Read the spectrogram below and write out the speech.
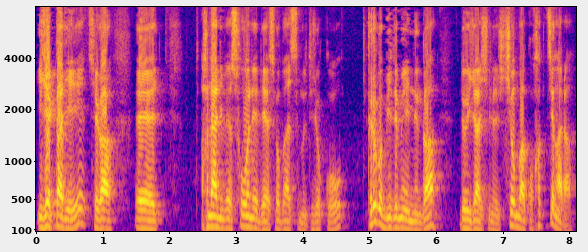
이제까지 제가 하나님의 소원에 대해서 말씀을 드렸고 그리고 믿음에 있는가 너희 자신을 시험하고 확정하라.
